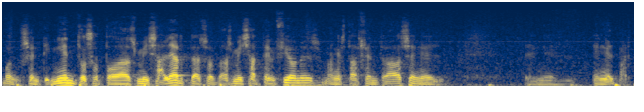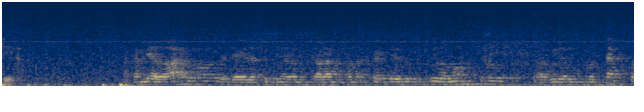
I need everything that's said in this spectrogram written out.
bueno, sentimientos o todas mis alertas o todas mis atenciones van a estar centradas en el, en el, en el partido. ¿Ha cambiado algo desde las últimas veces que hablamos con respecto de tu futuro, Moncho? ¿Ha habido algún contacto?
